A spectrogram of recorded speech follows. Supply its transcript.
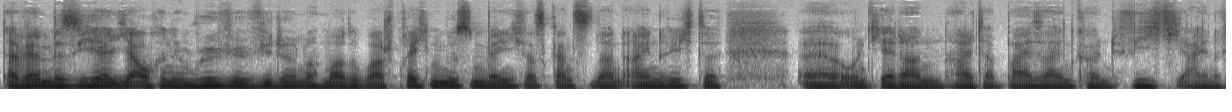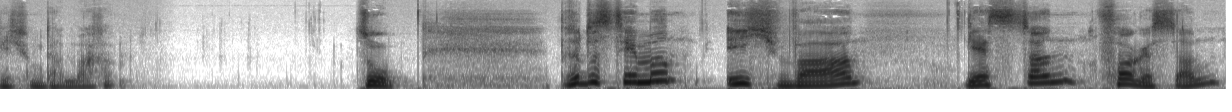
Da werden wir sicherlich auch in einem Review-Video nochmal drüber sprechen müssen, wenn ich das Ganze dann einrichte äh, und ihr dann halt dabei sein könnt, wie ich die Einrichtung dann mache. So, drittes Thema. Ich war gestern, vorgestern,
